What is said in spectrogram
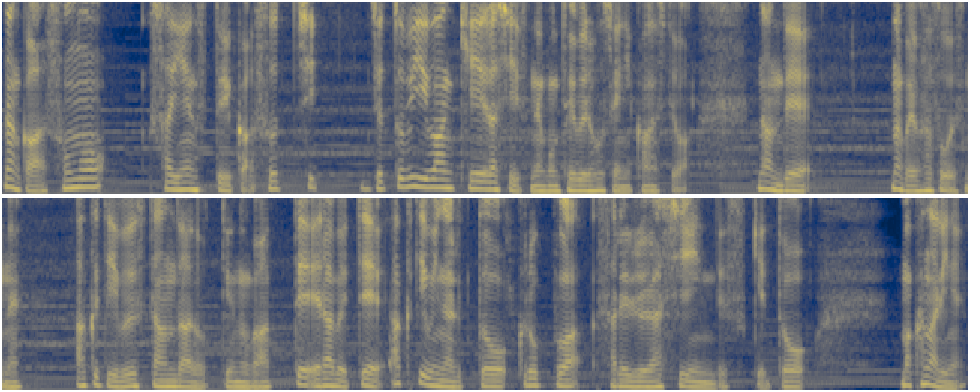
なんかそのサイエンスというか、そっち ZB1 系らしいですね。このテーブル補正に関しては。なんで、なんか良さそうですね。アクティブ、スタンダードっていうのがあって選べて、アクティブになるとクロップはされるらしいんですけど、まあかなりね、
